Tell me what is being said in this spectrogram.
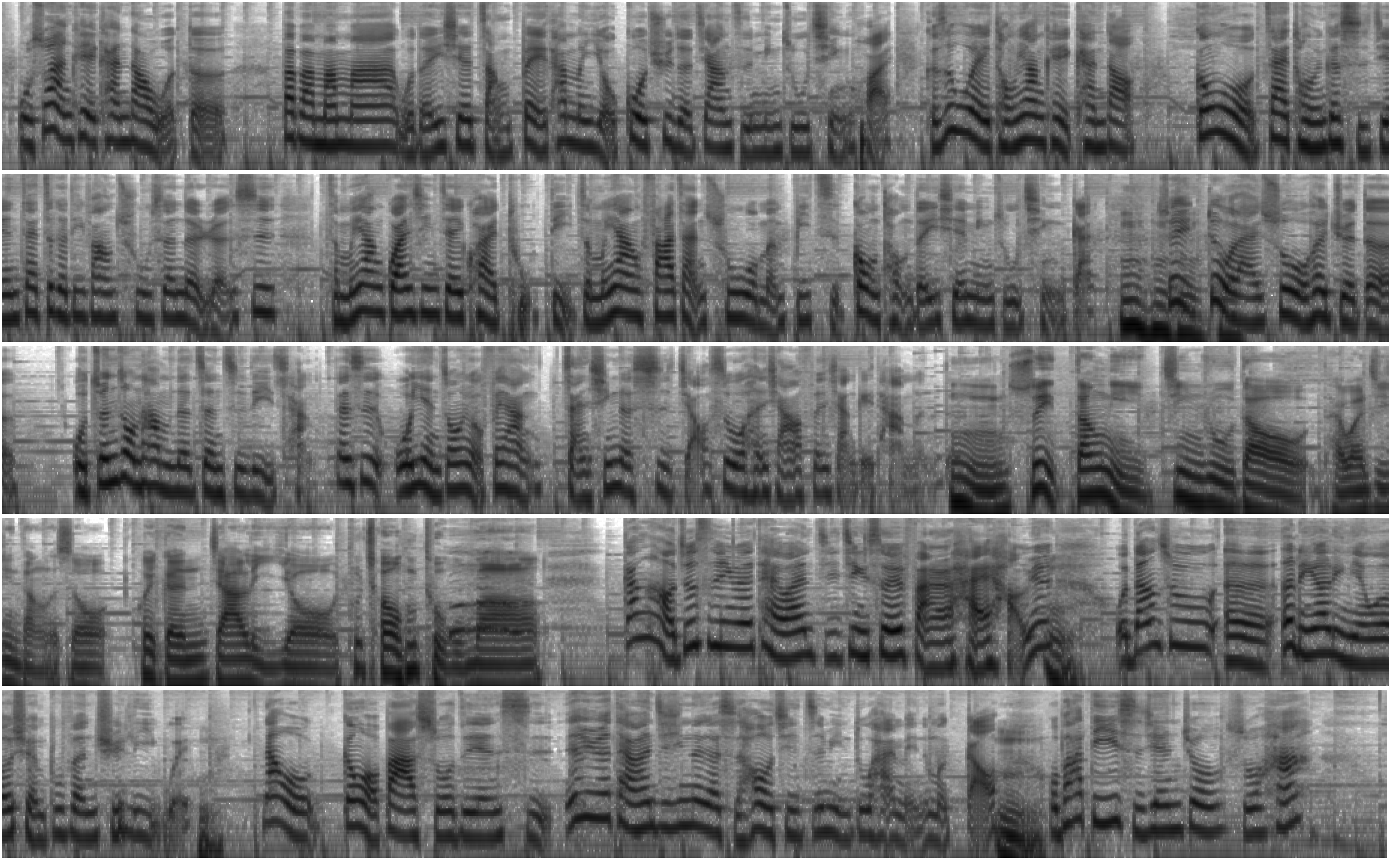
我虽然可以看到我的爸爸妈妈、我的一些长辈，他们有过去的这样子民族情怀，可是我也同样可以看到。跟我在同一个时间在这个地方出生的人是怎么样关心这一块土地，怎么样发展出我们彼此共同的一些民族情感。嗯，所以对我来说，我会觉得我尊重他们的政治立场，但是我眼中有非常崭新的视角，是我很想要分享给他们的。嗯，所以当你进入到台湾激进党的时候，会跟家里有 冲突吗？刚好就是因为台湾激进，所以反而还好。因为我当初呃，二零二零年我有选不分区立委，嗯、那我跟我爸说这件事，因为台湾基金那个时候其实知名度还没那么高，嗯、我爸第一时间就说哈。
